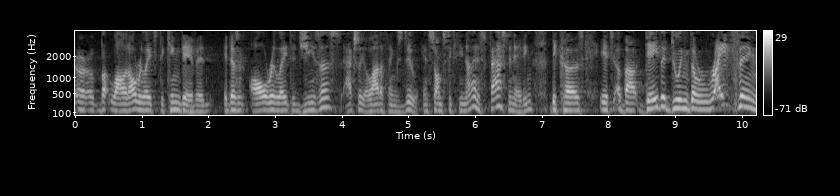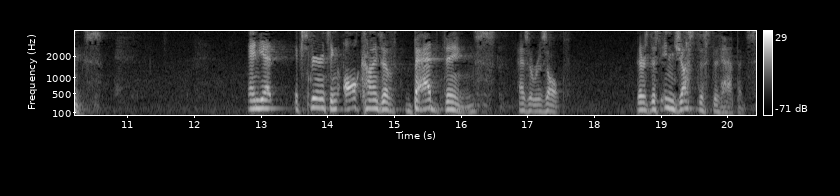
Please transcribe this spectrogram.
or, but while it all relates to King David, it doesn't all relate to Jesus. Actually, a lot of things do. And Psalm 69 is fascinating because it's about David doing the right things and yet experiencing all kinds of bad things as a result. There's this injustice that happens.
